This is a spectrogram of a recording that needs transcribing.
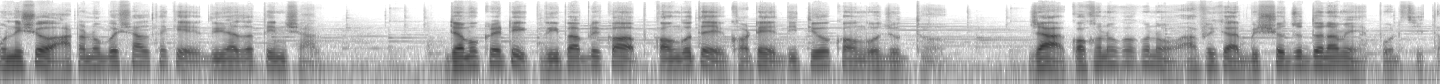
উনিশশো আটানব্বই সাল থেকে দুই হাজার তিন সাল ডেমোক্রেটিক রিপাবলিক অফ কঙ্গোতে ঘটে দ্বিতীয় কঙ্গো যুদ্ধ। যা কখনো কখনো আফ্রিকার বিশ্বযুদ্ধ নামে পরিচিত।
